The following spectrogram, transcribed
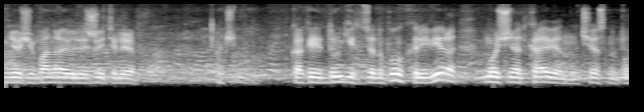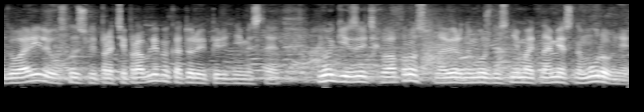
мне очень понравились жители очень как и других населенных пунктах Ривера, мы очень откровенно, честно поговорили, услышали про те проблемы, которые перед ними стоят. Многие из этих вопросов, наверное, можно снимать на местном уровне,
